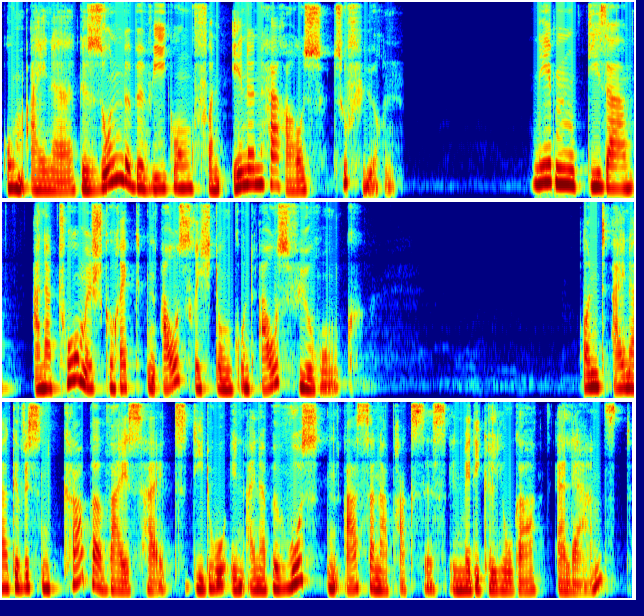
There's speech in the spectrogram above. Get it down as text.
um eine gesunde Bewegung von innen heraus zu führen. Neben dieser anatomisch korrekten Ausrichtung und Ausführung und einer gewissen Körperweisheit, die du in einer bewussten Asana-Praxis in Medical Yoga erlernst,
